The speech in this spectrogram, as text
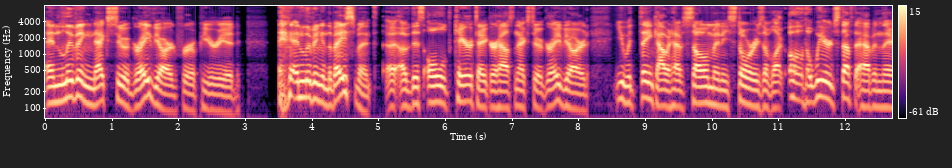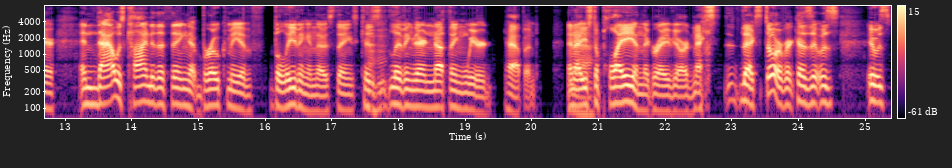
and living next to a graveyard for a period, and living in the basement uh, of this old caretaker house next to a graveyard. You would think I would have so many stories of like, oh, the weird stuff that happened there, and that was kind of the thing that broke me of believing in those things because living there, nothing weird happened, and I used to play in the graveyard next next door because it was it was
